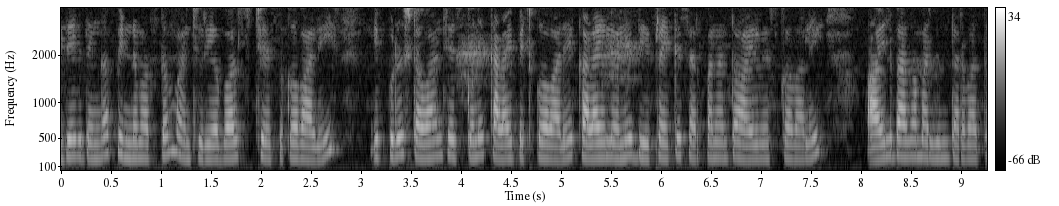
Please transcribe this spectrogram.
ఇదే విధంగా పిండి మొత్తం మంచూరియా బాల్స్ చేసుకోవాలి. ఇప్పుడు స్టవ్ ఆన్ చేసుకొని కళాయి పెట్టుకోవాలి. కళాయిలోని డీప్ ఫ్రైకి సరిపడినంత ఆయిల్ వేసుకోవాలి. ఆయిల్ బాగా మరిగిన తర్వాత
